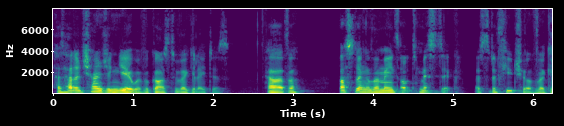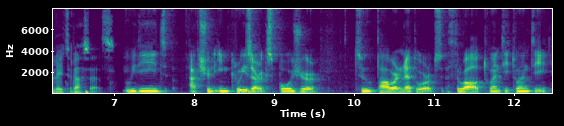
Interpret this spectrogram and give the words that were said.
has had a challenging year with regards to regulators however Busslinger remains optimistic as to the future of regulated assets. We did actually increase our exposure to power networks throughout 2020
